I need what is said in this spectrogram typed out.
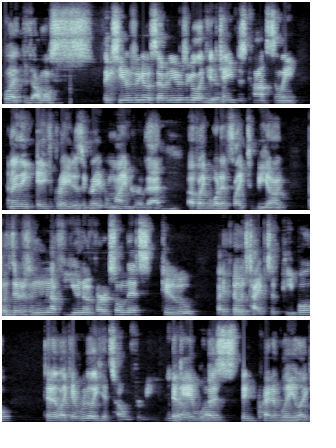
what almost six years ago, seven years ago. Like Yeah. it changes constantly, and I think eighth grade is a great reminder of that, of like what it's like to be young. But there's enough universalness to like those types of people that it, like it really hits home for me. Like it was incredibly like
